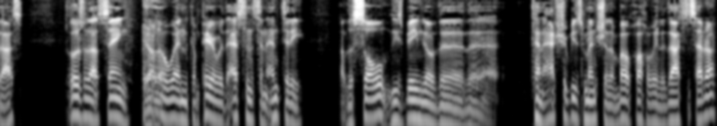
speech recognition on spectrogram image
Us goes without saying, you don't know when compared with the essence and entity of the soul, these being of the the ten attributes mentioned above, Chacham Vedas, etc.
